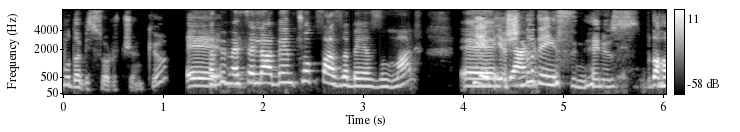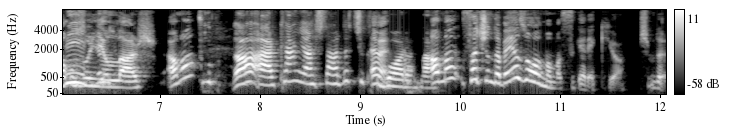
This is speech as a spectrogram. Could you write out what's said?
Bu da bir soru çünkü. Ee, Tabii mesela benim çok fazla beyazım var. Ee, 50 yaşında yani, değilsin henüz. Daha değildim. uzun yıllar. Ama çok daha erken yaşlarda çıktı evet, bu arada. Ama saçında beyaz olmaması gerekiyor. Şimdi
